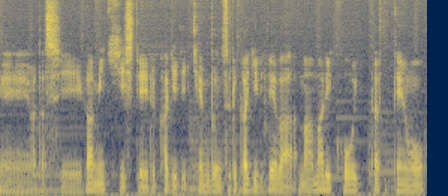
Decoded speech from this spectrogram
えー、私が見聞きしている限り、見聞する限りでは、まあ、あまりこういった点を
